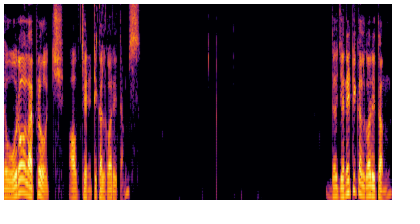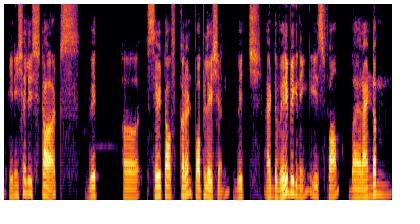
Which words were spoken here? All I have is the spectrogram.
the overall approach of genetic algorithms. The genetic algorithm initially starts with a set of current population which at the very beginning is formed by a random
